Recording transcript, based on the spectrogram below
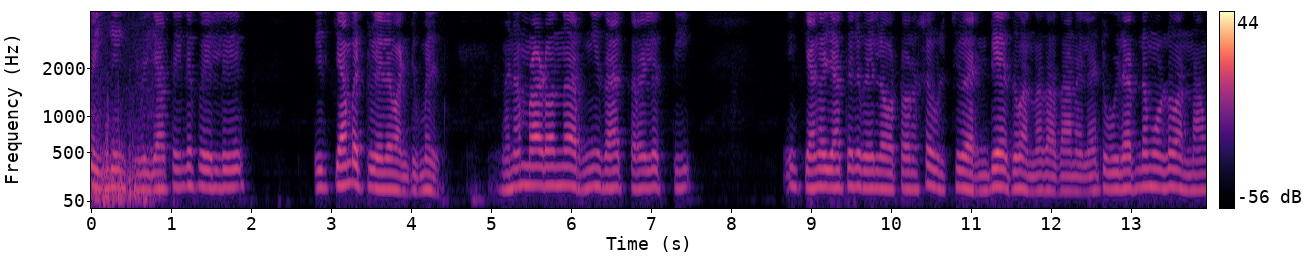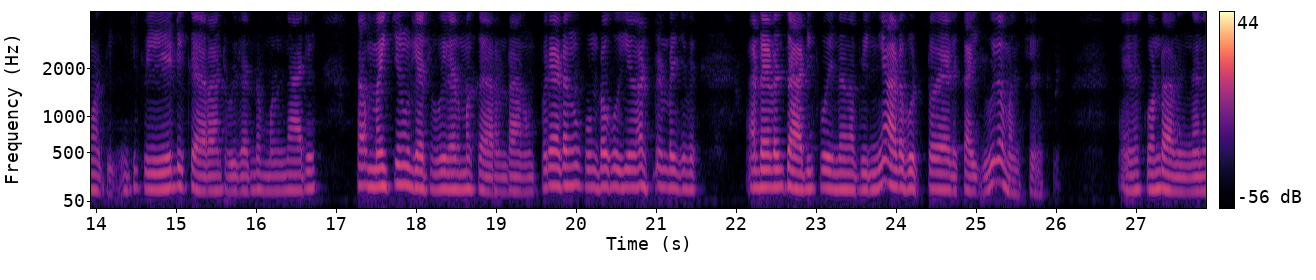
വയ്യ. എനിക്ക് വയ്യാത്തതിന്റെ പേരിൽ ഇരിക്കാൻ പറ്റില്ലല്ലോ വണ്ടിമേൽ അങ്ങനെ നമ്മളവിടെ വന്ന് ഇറങ്ങി ഇതാ അക്കറയിലെത്തി ഇരിക്കാൻ കഴിയാത്തതിന്റെ പേരിൽ ഓട്ടോറിക്ഷ വിളിച്ച് വരേണ്ട അത് വന്നത്. അതാണ്. അല്ല ടൂ വീലറിന്റെ മുകളിൽ വന്നാൽ മതി. എനിക്ക് പേടി കയറാൻ ടൂ വീലറിന്റെ മുകളിൽ ഞാൻ സമ്മതിക്കണില്ല ടൂ വീലർമ്മ കയറണ്ടാന്ന് ഇടങ്ങ് കൊണ്ടോ കുയ്യ കണ്ടിട്ടുണ്ടെങ്കിൽ അടയിടം ചാടിപ്പോയിണ്ടെന്ന് പിന്നെ അവിടെ വിട്ടുപോയാൽ കഴിയൂല മനുഷ്യർക്ക് അതിനെ കൊണ്ടാണ് ഇങ്ങനെ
